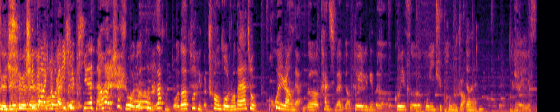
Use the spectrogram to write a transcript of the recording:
对对对对知道有的一拼。然后确实，我觉得可能在很多的作品的创作中，大家就会让两个看起来比较对立的规则故意去碰撞，对，很有意思。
